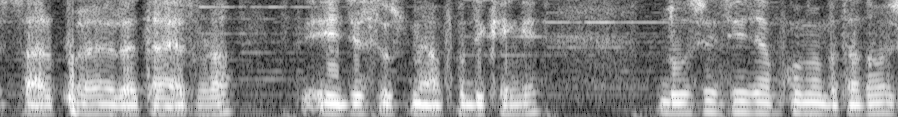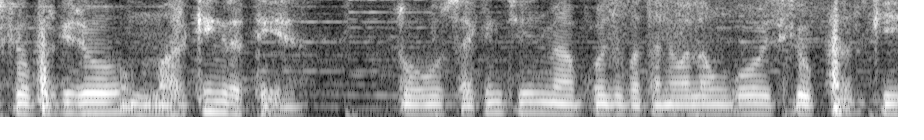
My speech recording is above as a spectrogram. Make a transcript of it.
शार्प रहता है थोड़ा तो एजेस उसमें आपको दिखेंगे। दूसरी चीज़ आपको मैं बताता हूँ, इसके ऊपर की जो मार्किंग रहती है तो सेकंड चीज़ मैं आपको जो बताने वाला हूँ, वो इसके ऊपर की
